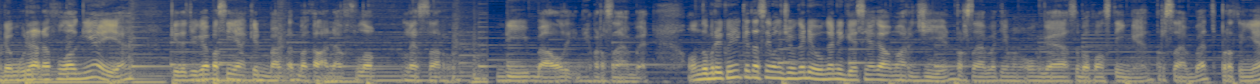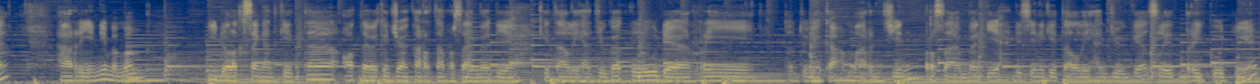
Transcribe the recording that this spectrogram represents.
Mudah-mudahan ada vlognya ya Kita juga pasti yakin banget bakal ada vlog Lesar di Bali nih persahabat. Untuk berikutnya kita simak juga diunggah di guysnya Kak Marjin. Yang mengunggah sebuah postingan. Persahabat sepertinya hari ini memang idola kesayangan kita otw ke Jakarta persahabat ya. Kita lihat juga clue dari tentunya Kak Marjin persahabat ya. Di sini kita lihat juga slide berikutnya.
